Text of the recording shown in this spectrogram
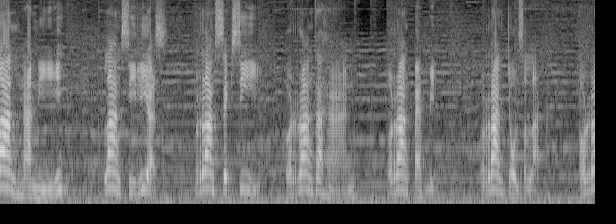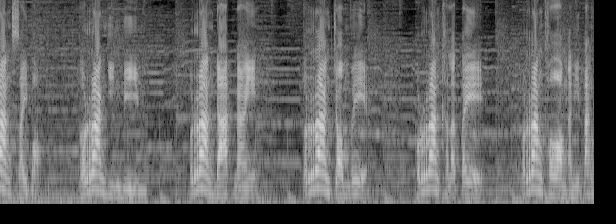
ร่างนาหนี ร่างซีเรียส ร่างเซ็กซี่ ร่างทหาร ร่าง8บิตร่างโจรสลัด ร่างไซบอร์กร่างยิงบีม ร่างดาร์กไนท์ ร่างจอมเวท ร่างคาราเต้ ร่างทอง อันนี้ตั้งแ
